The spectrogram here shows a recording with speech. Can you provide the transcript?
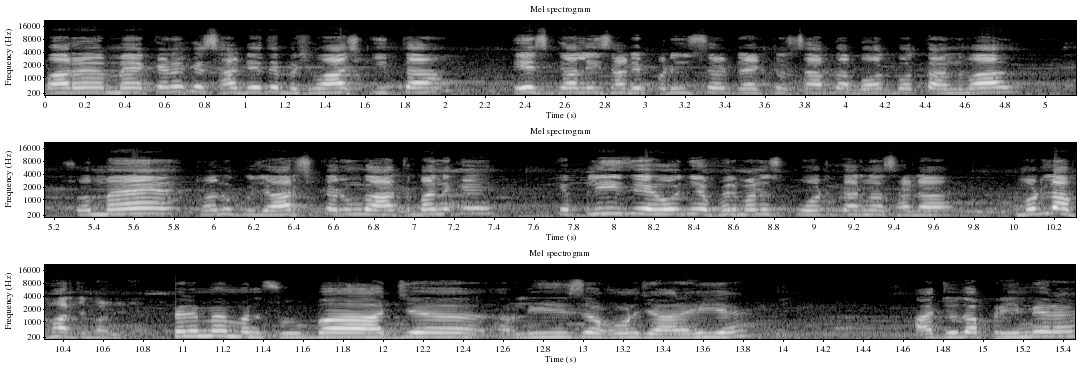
ਪਰ ਮੈਂ ਕਹਿੰਦਾ ਕਿ ਸਾਡੇ ਤੇ ਵਿਸ਼ਵਾਸ ਕੀਤਾ। ਇਸ ਗੱਲ ਲਈ ਸਾਡੇ ਪ੍ਰੋਡਿਊਸਰ ਡਾਇਰੈਕਟਰ ਸਾਹਿਬ ਦਾ ਬਹੁਤ ਬਹੁਤ ਧੰਨਵਾਦ। ਸੋ ਮੈਂ ਤੁਹਾਨੂੰ ਗੁਜ਼ਾਰਿਸ਼ ਕਰੂੰਗਾ ਹੱਥ ਬੰਨ੍ਹ ਕੇ ਕਿ ਪਲੀਜ਼ ਇਹੋ ਜਿਹੀਆਂ ਫਿਲਮਾਂ ਨੂੰ ਸਪੋਰਟ ਕਰਨਾ ਸਾਡਾ ਮੁੱਢਲਾ ਫਰਜ਼ ਬਣਦਾ ਹੈ ਫਿਲਮ ਮਨਸੂਬਾ ਅੱਜ ਰਿਲੀਜ਼ ਹੋਣ ਜਾ ਰਹੀ ਹੈ। ਅੱਜ ਉਹਦਾ ਪ੍ਰੀਮੀਅਰ ਹੈ।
